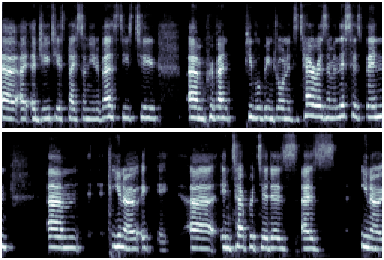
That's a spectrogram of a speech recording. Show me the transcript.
uh, a, a, duty is placed on universities to um, prevent people being drawn into terrorism and this has been um, you know uh, interpreted as as you know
